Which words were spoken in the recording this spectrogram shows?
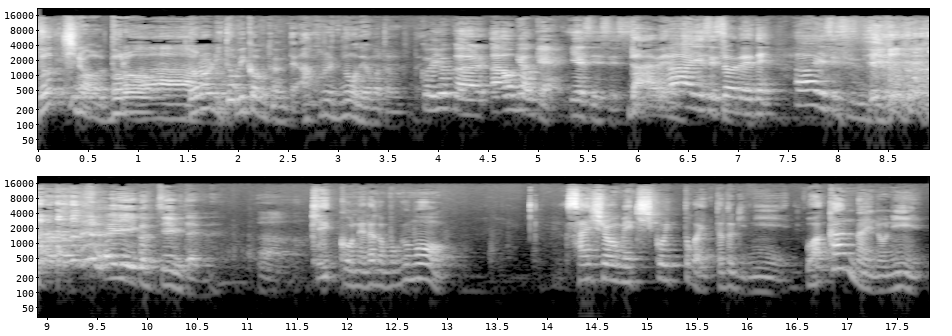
どっちの泥泥に飛び込むかみたいな。あこれノーでよかったこれよくある。あオッケーオッケー。イエスイエスイエス。ダメだあイエスイエス。それであイエスイエスは いこっちみたいな。あ結構ねだから僕も最初メキシコとか行った時に分かんないのに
